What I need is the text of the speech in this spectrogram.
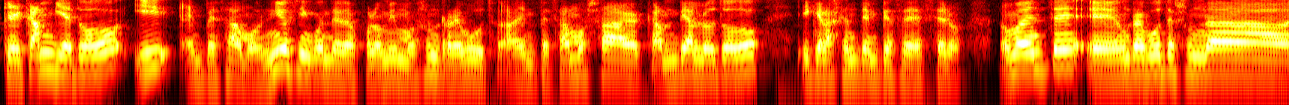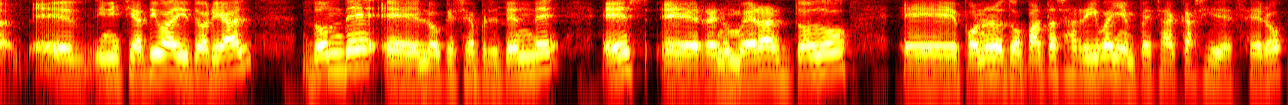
que cambie todo y empezamos. New 52 por lo mismo, es un reboot. Ah, empezamos a cambiarlo todo y que la gente empiece de cero. Normalmente eh, un reboot es una eh, iniciativa editorial donde lo que se pretende es renumerar todo, poner autopatas arriba y empezar casi de cero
